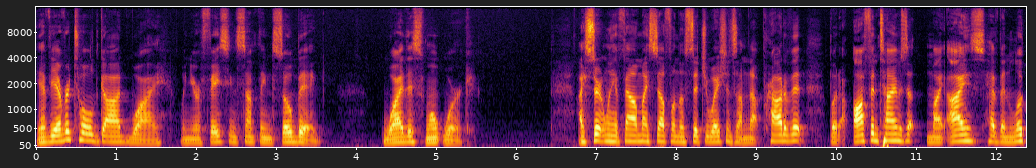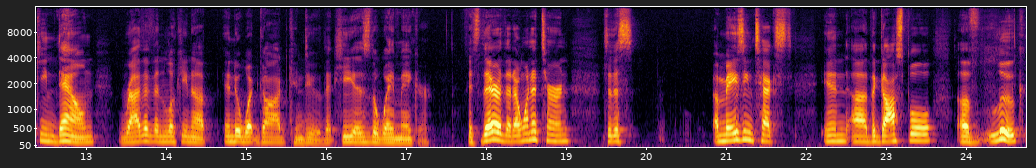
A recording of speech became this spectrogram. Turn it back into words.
Have you ever told God why when you're facing something so big why this won't work. I certainly have found myself in those situations. I'm not proud of it, but oftentimes my eyes have been looking down rather than looking up into what God can do, that He is the way maker. It's there that I want to turn to this amazing text in uh, the Gospel of Luke.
